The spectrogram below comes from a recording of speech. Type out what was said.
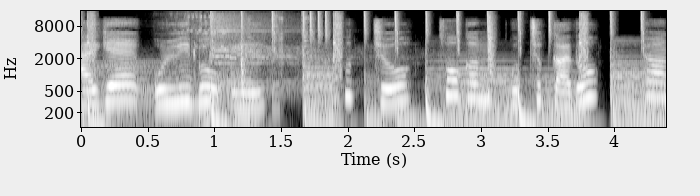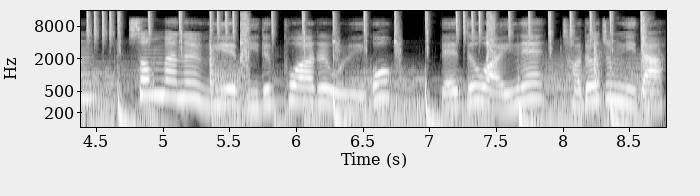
달걀, 올리브 오일, 후추, 소금, 고춧가루, 편, 썬마늘 위에 미르포아를 올리고 레드 와인에 절여줍니다.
